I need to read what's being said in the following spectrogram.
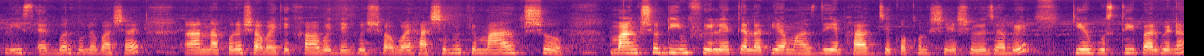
প্লিজ একবার হলো বাসায় রান্না করে সবাইকে খাওয়াবে। দেখবে সবাই হাসি মুখে মাংস মাংস, ডিম ফেলে তেলাপিয়া মাছ দিয়ে ভাত যে কখন শেষ হয়ে যাবে, কেউ বুঝতেই পারবে না।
